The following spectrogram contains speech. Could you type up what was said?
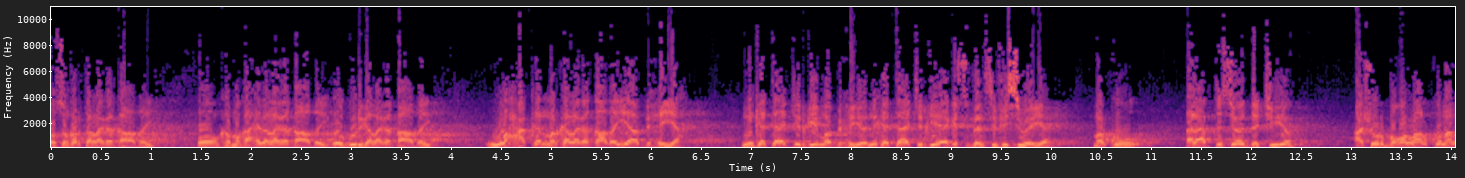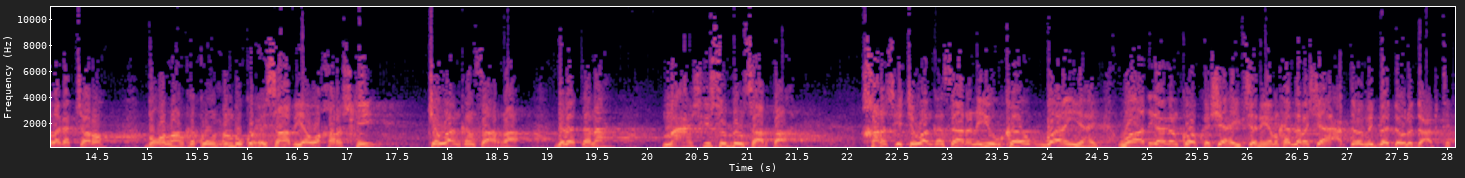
oo sonkorta laga qaaday oo maqaaxida laga qaaday oo guriga laga qaaday waxa kan marka laga qaada yaa bixiya. Ninka taajirkii ma bixiyo ninka taajirkii expensivis weeyaan. Markuu alaabta soo dejiyo cashuur boqolaal kuna laga jaro boqolaalka kun wuxuunbuu ku xisaabiyaa waa kharashkii jawaankan saaraa dabeetana macaashkiisu dul saartaa kharashka jawaankan saaran iyuu ka go'an yahay. Waa adigaagan koobka shaaha iibsanaya. Markaad laba shaaha cabtaba mid baa dawladdu cabtay.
